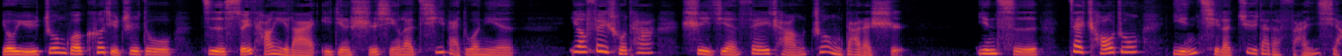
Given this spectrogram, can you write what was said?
由于中国科举制度自隋唐以来已经实行了七百多年，要废除它是一件非常重大的事，因此在朝中引起了巨大的反响。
